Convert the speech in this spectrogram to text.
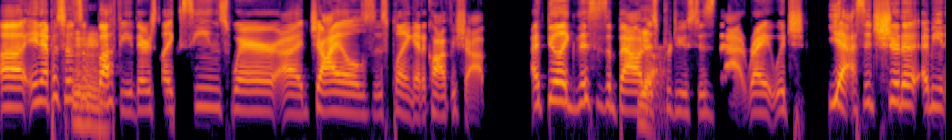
uh in episodes mm-hmm. of Buffy, there's like scenes where uh Giles is playing at a coffee shop I feel like this is about yeah. as produced as that, right? Which yes, it should have. I mean,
